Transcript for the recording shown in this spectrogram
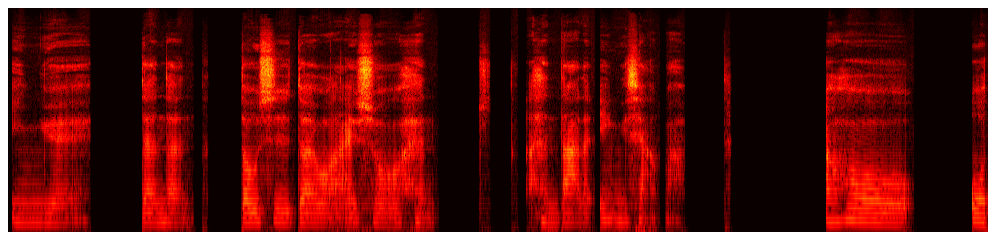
音乐等等，都是对我来说很很大的影响吧。然后我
